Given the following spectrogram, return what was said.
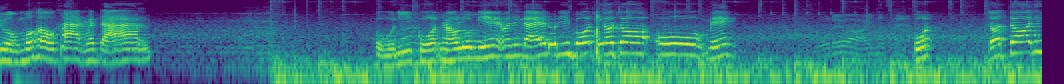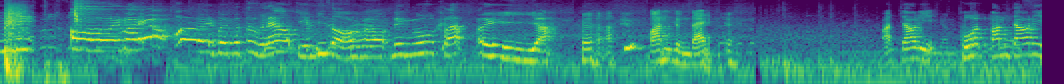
ดวงพวกเขาข้างนะจาน โอ้นี่โค้ดเฮาลูกนี้มันยังไงตัวนี้โค้เจอจอโอ้เม้งโค้ดจอจอยิงนี่โอ้ยมาแล้โอ้ยเปิดประตูแล้วเกมที่สองเราหนึ่งลูกครับเอ้ย่ะปั้นถึงได้ปั้นเจ้าดิโค้ดปั้นเจ้าดิ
